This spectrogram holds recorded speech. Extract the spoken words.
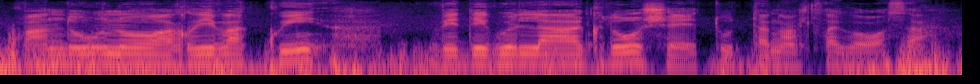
quando uno arriva qui vede quella croce è tutta un'altra cosa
